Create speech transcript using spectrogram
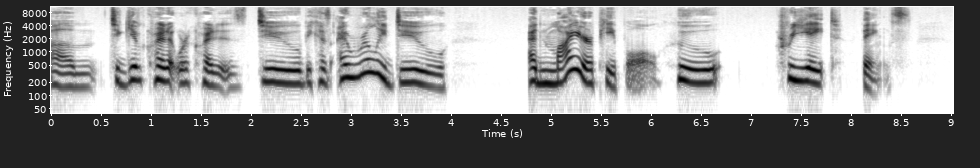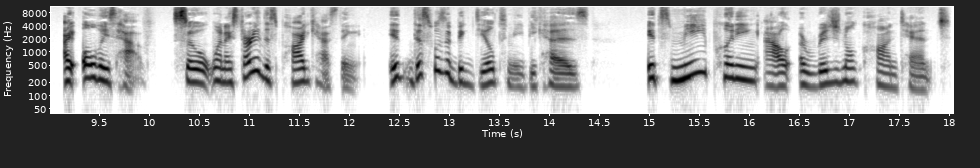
um, to give credit where credit is due, because I really do admire people who create things. I always have. So when I started this podcasting, it this was a big deal to me because it's me putting out original content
